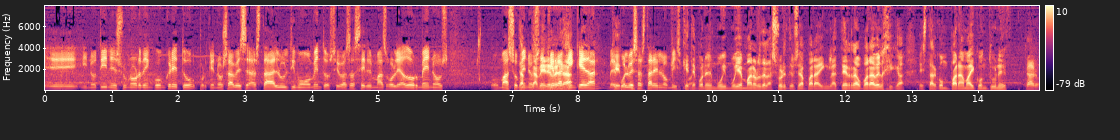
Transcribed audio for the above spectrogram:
eh, y no tienes un orden concreto, porque no sabes hasta el último momento si vas a ser el más goleador, menos o más o menos en también qué es verdad ranking quedan, eh, que- vuelves a estar en lo mismo. Que te pones muy, muy en manos de la suerte. O sea, para Inglaterra o para Bélgica, estar con Panamá y con Túnez, Claro.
